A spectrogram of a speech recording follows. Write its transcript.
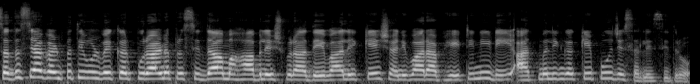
ಸದಸ್ಯ ಗಣಪತಿ ಉಳ್ವೇಕರ್ ಪುರಾಣ ಪ್ರಸಿದ್ಧ ಮಹಾಬಲೇಶ್ವರ ದೇವಾಲಯಕ್ಕೆ ಶನಿವಾರ ಭೇಟಿ ನೀಡಿ ಆತ್ಮಲಿಂಗಕ್ಕೆ ಪೂಜೆ ಸಲ್ಲಿಸಿದರು.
